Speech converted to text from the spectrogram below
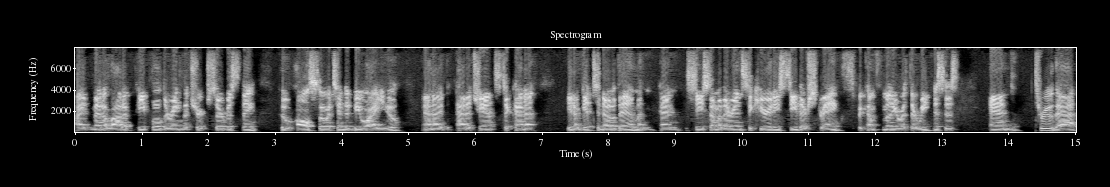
I'd met a lot of people during the church service thing who also attended BYU, and I'd had a chance to kind of you know get to know them and and see some of their insecurities, see their strengths, become familiar with their weaknesses, and through that,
